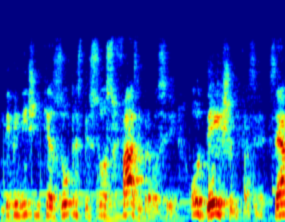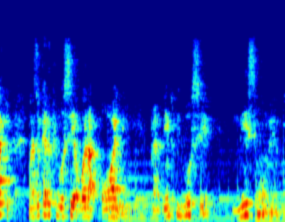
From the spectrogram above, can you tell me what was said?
independente do que as outras pessoas fazem para você ou deixam de fazer, certo? Mas eu quero que você agora olhe para dentro de você, nesse momento,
